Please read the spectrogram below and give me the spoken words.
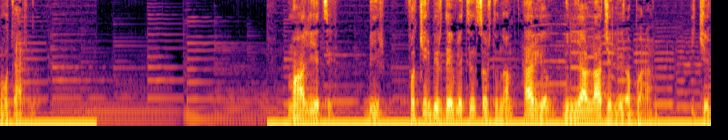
modern? Maliyeti 1. Fakir bir devletin sırtından her yıl milyarlarca lira para. 2.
